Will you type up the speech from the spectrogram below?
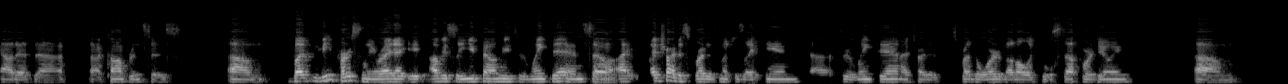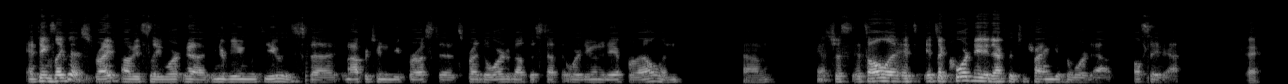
out at uh, uh conferences. Um, but me personally, right? I, obviously, you found me through LinkedIn, so mm-hmm. I, I try to spread as much as I can uh, through LinkedIn. I try to spread the word about all the cool stuff we're doing. Um, and things like this, right? Obviously, we're uh, interviewing with you is uh, an opportunity for us to spread the word about the stuff that we're doing at AFRL, and um, yeah, it's just it's all a, it's it's a coordinated effort to try and get the word out. I'll say that. Okay,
